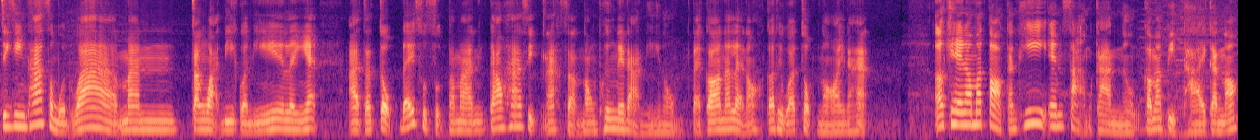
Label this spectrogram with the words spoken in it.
จริง ๆ ถ้าสมมติว่ามันจังหวะดีกว่านี้อะไรเงี้ย อาจจะจบได้สุดๆประมาณ 950 นะสำหรับน้องพึ่งในด่านนี้นม แต่ก็นั่นแหละเนาะ ก็ถือว่าจบน้อยนะฮะโอเค เรามาต่อกันที่ M3 กันนอะก็มาปิดท้ายกันเนาะ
